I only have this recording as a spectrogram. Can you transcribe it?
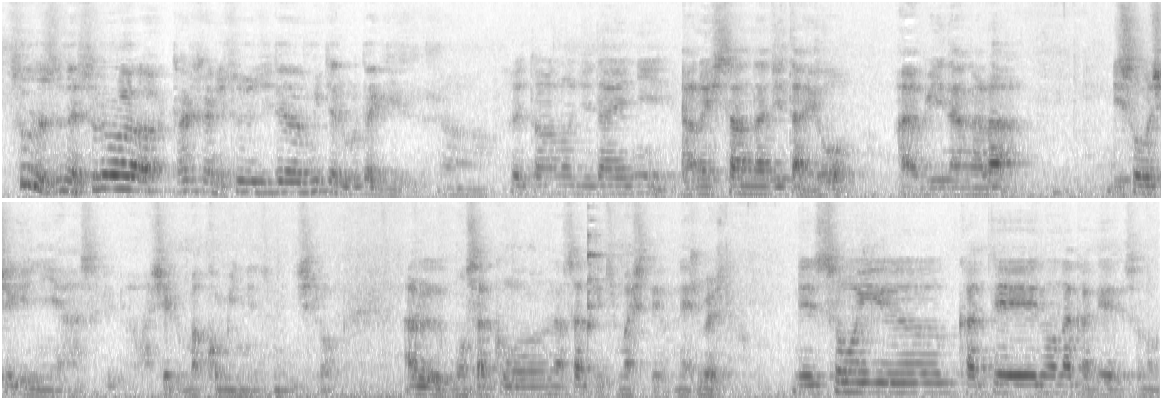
そうですね。それは確かにそういう時代を見てることは事実です。それとあの時代にあの悲惨な事態を浴びながら理想主義に走る走る、まあ、コミュニズムにしろある模索をなさってきましたよね。来ました。でそういう過程の中でその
